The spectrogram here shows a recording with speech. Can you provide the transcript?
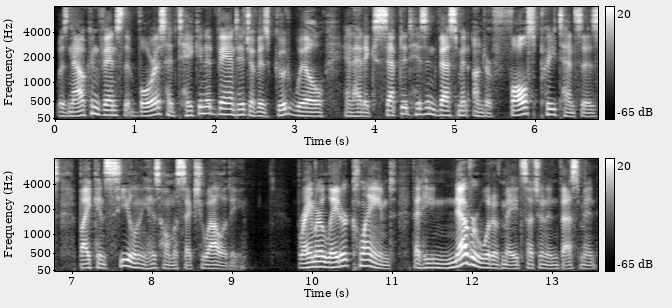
was now convinced that Voris had taken advantage of his goodwill and had accepted his investment under false pretenses by concealing his homosexuality. Brammer later claimed that he never would have made such an investment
